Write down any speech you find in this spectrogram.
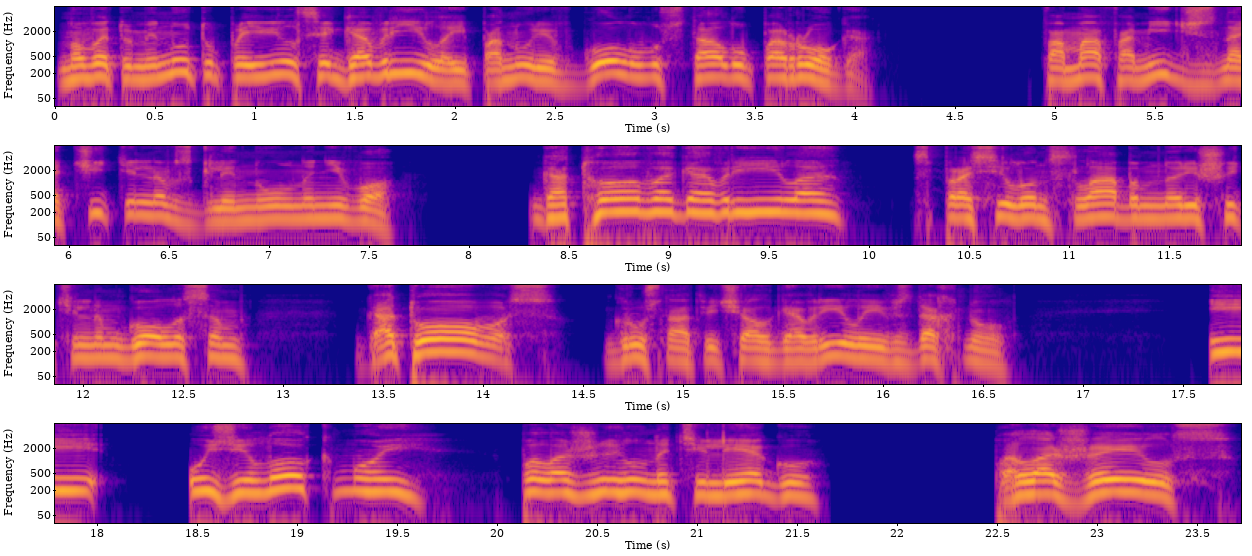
но в эту минуту появился Гаврила и, понурив голову, стал у порога. Фома Фомич значительно взглянул на него. — Готово, Гаврила! — спросил он слабым, но решительным голосом. — Готово-с, — грустно отвечал Гаврила и вздохнул. — И узелок мой положил на телегу. — Положил-с.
